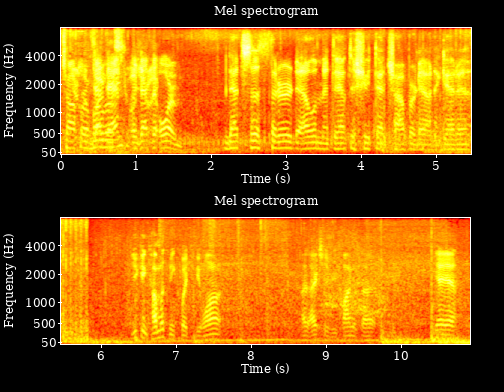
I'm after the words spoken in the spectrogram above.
Chopper Is that above us. them? Or is that the orb? That's the third element. They have to shoot that chopper down to get it. You can come with me quick if you want. I'd actually be fine with that. Yeah, yeah.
